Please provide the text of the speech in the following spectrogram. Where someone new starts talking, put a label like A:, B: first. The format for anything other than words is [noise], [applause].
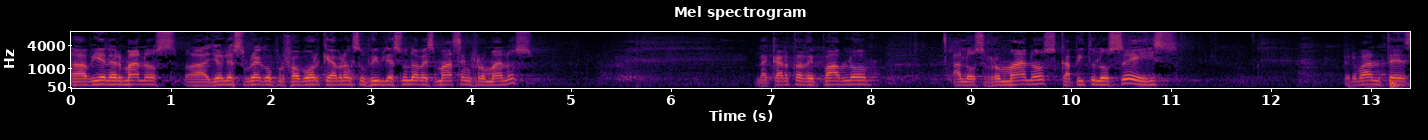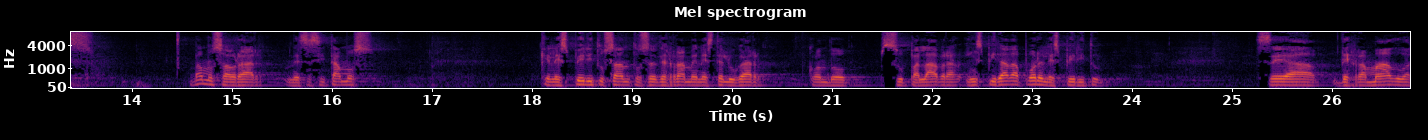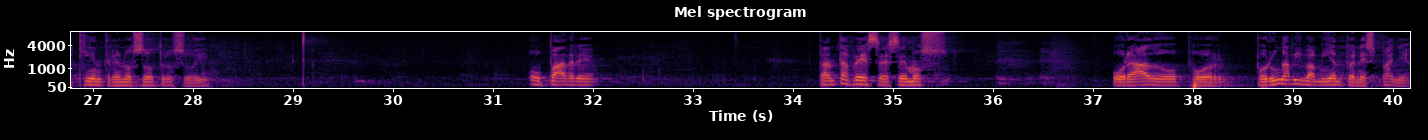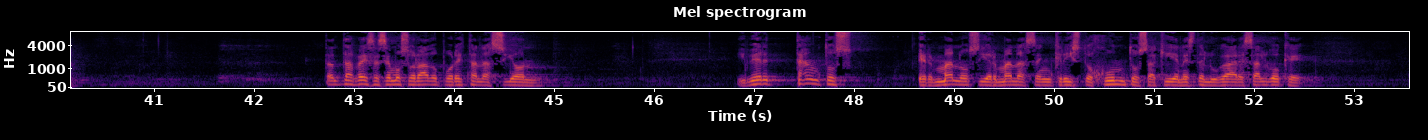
A: Ah, bien, hermanos, ah, yo les ruego por favor que abran sus Biblias una vez más en Romanos. La carta de Pablo a los Romanos, capítulo 6. Pero antes, vamos a orar. Necesitamos que el Espíritu Santo se derrame en este lugar cuando su palabra, inspirada por el Espíritu, sea derramado aquí entre nosotros hoy. Oh Padre, tantas veces hemos orado por, por un avivamiento en España. Tantas veces hemos orado por esta nación y ver tantos hermanos y hermanas en Cristo juntos aquí en este lugar es algo que,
